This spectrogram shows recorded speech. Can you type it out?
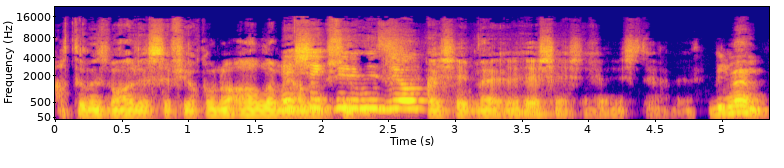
Atımız maalesef yok. Onu ağlamayalım. Eşeklerimiz şimdi. yok. Eşek, eşek, işte. Bilmem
